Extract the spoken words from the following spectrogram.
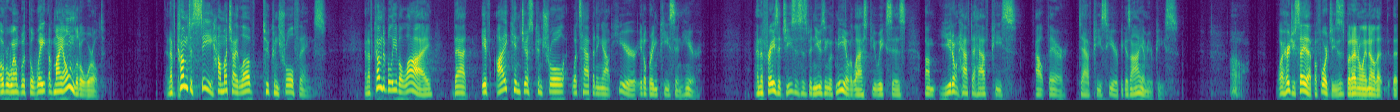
overwhelmed with the weight of my own little world. And I've come to see how much I love to control things. And I've come to believe a lie that if I can just control what's happening out here, it'll bring peace in here. And the phrase that Jesus has been using with me over the last few weeks is um, you don't have to have peace out there to have peace here because I am your peace. Oh, well, I heard you say that before, Jesus, but I didn't really know that, that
